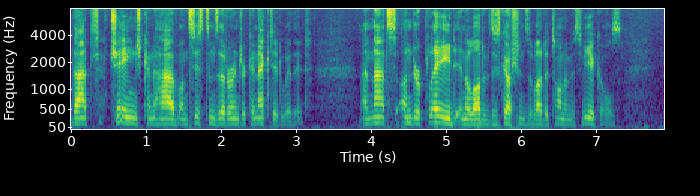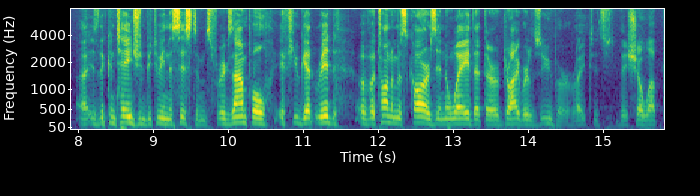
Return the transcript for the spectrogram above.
that change can have on systems that are interconnected with it. And that's underplayed in a lot of discussions about autonomous vehicles, uh, is the contagion between the systems. For example, if you get rid of autonomous cars in a way that they're driverless Uber, right? It's, they show up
